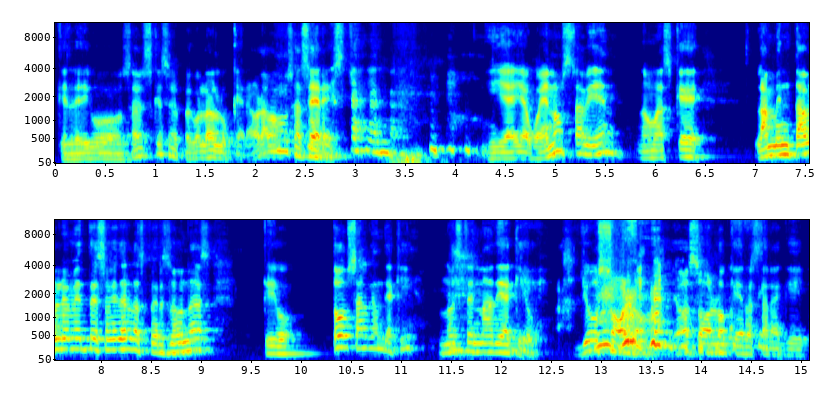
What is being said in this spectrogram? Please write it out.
que le digo, ¿sabes qué? Se me pegó la loquera, ahora vamos a hacer esto. Y ella, bueno, está bien, nomás que lamentablemente soy de las personas que digo, todos salgan de aquí, no esté nadie aquí. Yo solo, yo solo quiero estar aquí.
